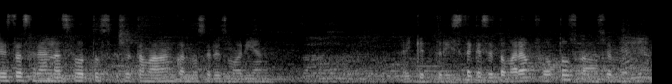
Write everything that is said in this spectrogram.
Estas eran las fotos que se tomaban cuando se les morían. Ay, qué triste que se tomaran fotos cuando se morían.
